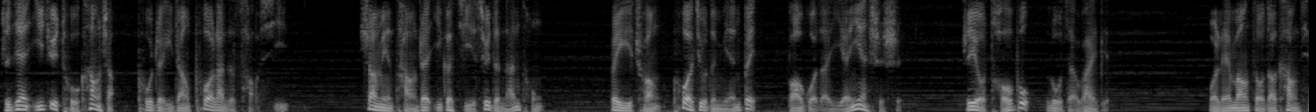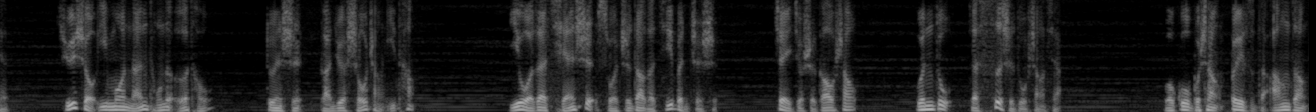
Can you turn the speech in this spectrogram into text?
只见一具土炕上铺着一张破烂的草席，上面躺着一个几岁的男童，被一床破旧的棉被包裹得严严实实，只有头部露在外边。我连忙走到炕前，举手一摸男童的额头，顿时感觉手掌一烫。以我在前世所知道的基本知识，这就是高烧，温度在四十度上下。我顾不上被子的肮脏，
